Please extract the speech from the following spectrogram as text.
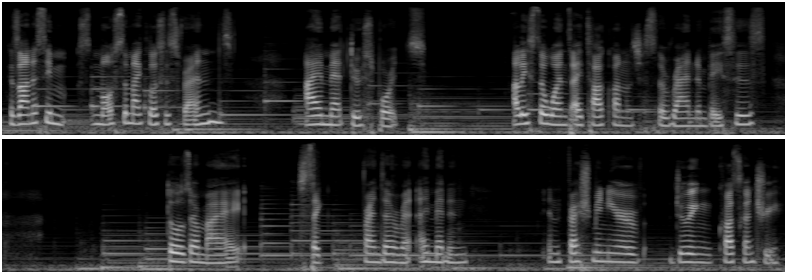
Because honestly, m- most of my closest friends I met through sports. At least the ones I talk on just a random basis. Those are my just like friends I met, I met in in freshman year of doing cross country.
